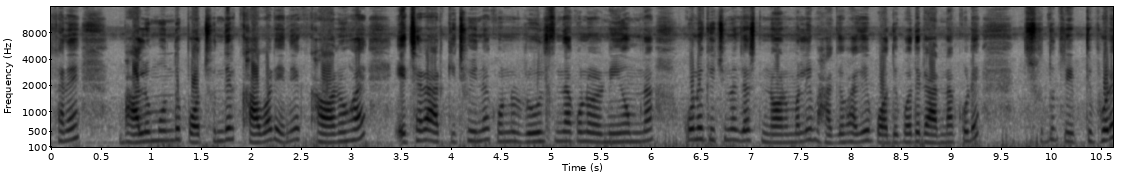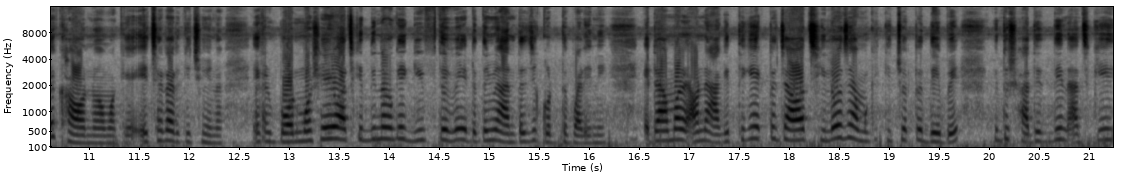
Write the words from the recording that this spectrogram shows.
এখানে ভালো, মন্দ, পছন্দের খাবার এনে খাওয়ানো হয়। এছাড়া আর কিছুই না, কোনো রুলস না, কোনো নিয়ম না, কোনো কিছু না জাস্ট নর্মালি ভাগে ভাগে, পদে পদে রান্না করে শুধু তৃপ্তি ভরে খাওয়ানো আমাকে, এছাড়া আর কিছুই না। এখানে বরমশাইও আজকের দিন আমাকে গিফট দেবে এটা তো আমি আন্দাজি করতে পারিনি। এটা আমার অনেক আগের থেকে একটা চাওয়া ছিল যে আমাকে কিছু একটা দেবে, কিন্তু স্বাদের দিন আজকেই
